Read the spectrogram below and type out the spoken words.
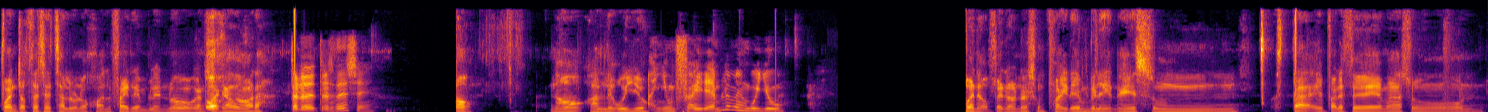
Pues entonces échale un ojo al Fire Emblem nuevo que han Oh. sacado ahora. Pero de 3DS. No, al de Wii U. Hay un Fire Emblem en Wii U. Bueno, pero no es un Fire Emblem, es un. Está, eh, parece más un.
